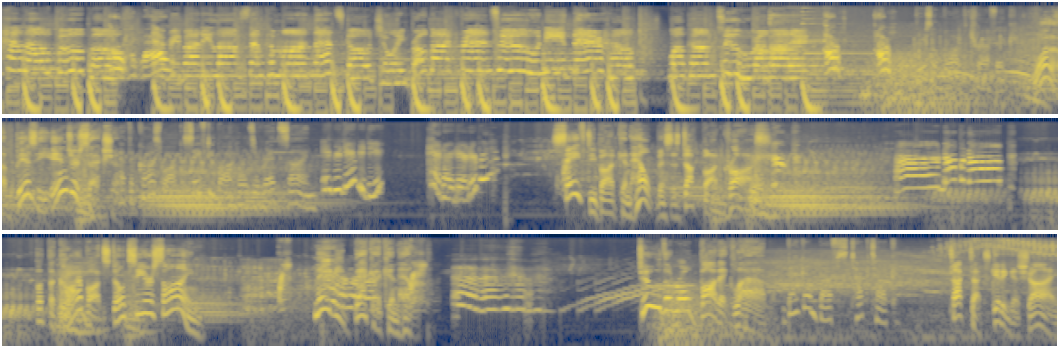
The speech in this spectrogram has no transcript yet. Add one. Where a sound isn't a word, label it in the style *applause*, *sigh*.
hello, Bubo. Everybody loves them. Come on, let's go. Join robot friends who need their help. Welcome to Robotik. There's a lot of traffic. What a busy intersection. At the crosswalk, Safety Bot holds a red sign. SafetyBot can help Mrs. Duckbot cross. But the car bots don't see her sign. Maybe *laughs* Beka can help. To the Robotik lab. Beka buffs Tuk Tuk. Tuk Tuk's getting a shine.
